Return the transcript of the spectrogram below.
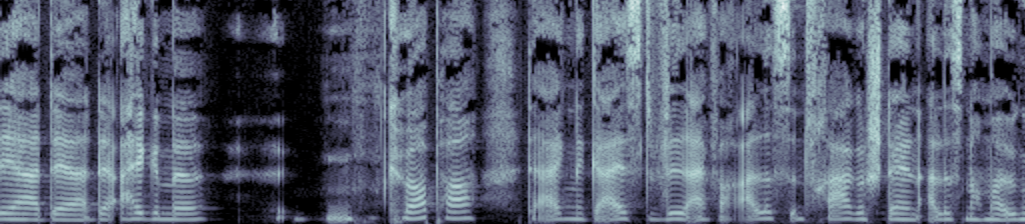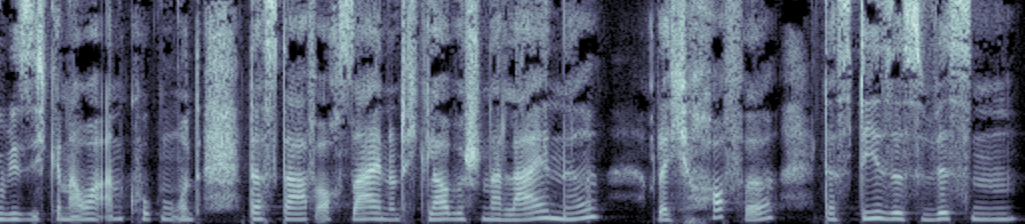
der, der, der eigene Körper, der eigene Geist will einfach alles in Frage stellen, alles nochmal irgendwie sich genauer angucken und das darf auch sein. Und ich glaube schon alleine, oder ich hoffe, dass dieses Wissen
